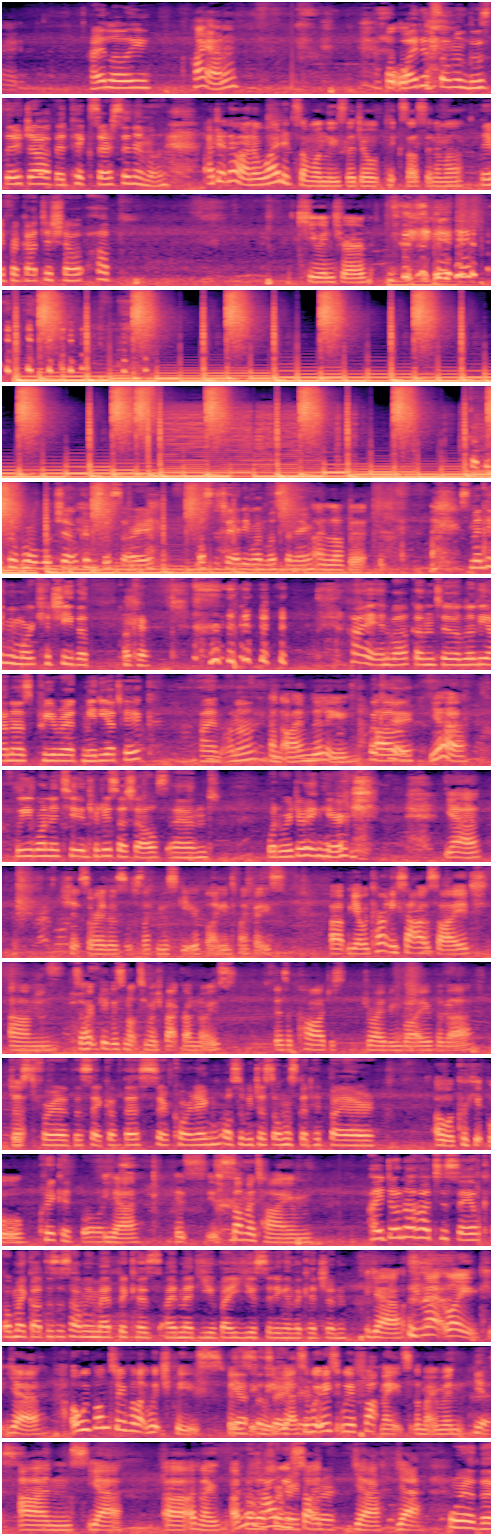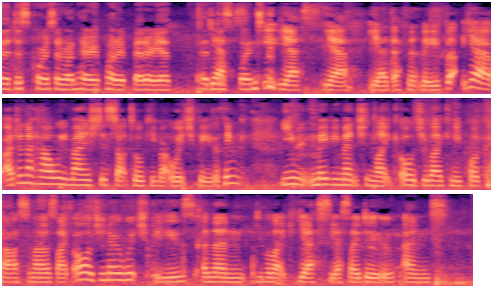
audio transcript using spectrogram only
Right. Hi, Lily. Hi, Anna. Why did someone lose their job at Pixar Cinema? I don't know, Anna. Why did someone lose their job at Pixar Cinema? They forgot to show up. Cue intro. God, that's a horrible joke. I'm so sorry. Also, to anyone listening, I love it. It's meant to be more kitschy. Than okay. Hi, and welcome to Liliana's pre-read Mediatek. I'm Anna. And I'm Lily. Okay. Um, yeah. We wanted to introduce ourselves and what we're doing here. Yeah. Shit, sorry, there's just like a mosquito flying into my face. Uh, yeah, we're currently sat outside, um, so hopefully there's not too much background noise. There's a car just driving by over there. Just for the sake of this recording. Also, we just almost got hit by our Oh, a cricket ball. cricket ball. Yeah. It's it's summertime. I don't know how to say. Oh my god, this is how we met because I met you by you sitting in the kitchen. Yeah, we met like yeah. Oh, we bonded over like Witch Please, Yes, basically. very yeah, so we're basically we're flatmates at the moment. Yes. And yeah, uh, I don't know. I don't know how we Harry started. Potter. Yeah, yeah, Or the discourse around Harry Potter better yet at yes, this point. yes, yeah, yeah, definitely. But yeah, I don't know how we managed to start talking about Witch Please. I think you maybe mentioned like, oh, do you like any podcasts? And I was like, oh, do you know Witch Please? And then you were like, yes, yes, I do. And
